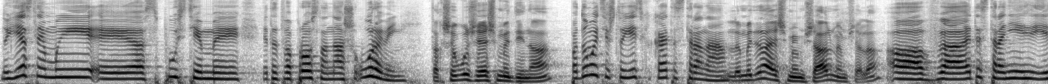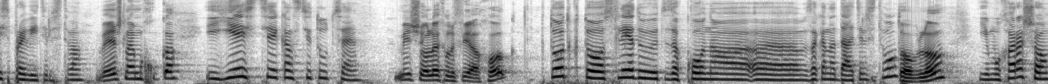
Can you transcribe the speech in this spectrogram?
Но если мы э, спустим э, этот вопрос на наш уровень, תחשבו שיש מדינה, подумайте, что есть какая-то страна, למדינה יש ממשל, ממשלה, а, в а, этой стране есть правительство, ויש להם חוקה. и есть э, конституция. מי שהולך לפי החוק, Тот, кто следует закона, э, законодательству, טוב לו, ему хорошо.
